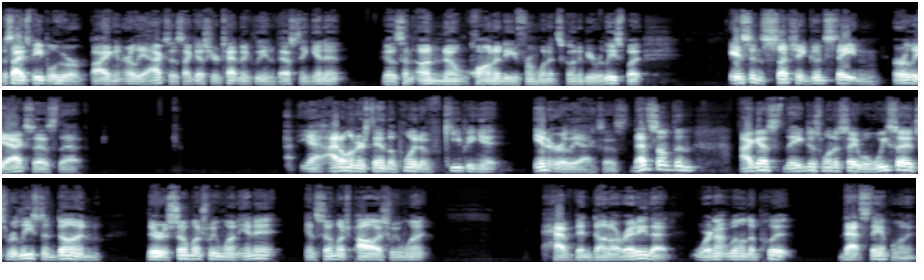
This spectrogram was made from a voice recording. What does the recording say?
Besides people who are buying in early access, I guess you're technically investing in it because it's an unknown quantity from when it's going to be released. But it's in such a good state in early access that uh, yeah, I don't understand the point of keeping it in early access. That's something I guess they just want to say, well, we say it's released and done. There is so much we want in it and so much polish we want have been done already that we're not willing to put that stamp on it.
